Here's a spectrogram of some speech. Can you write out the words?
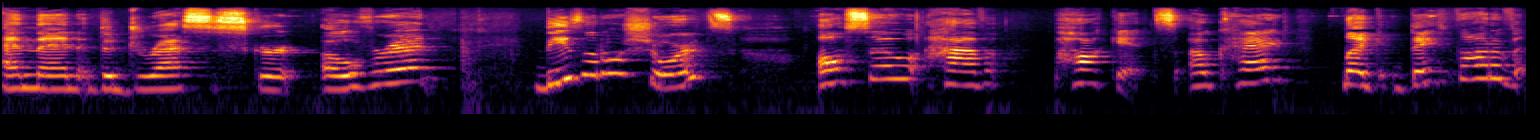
and then the dress skirt over it. These little shorts also have pockets, okay? Like, they thought of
